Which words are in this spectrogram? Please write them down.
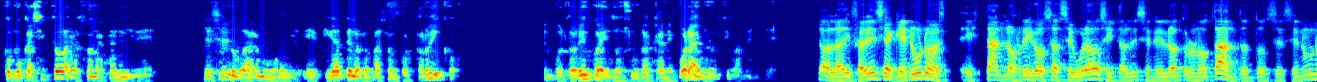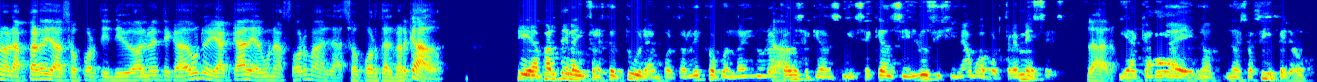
como casi toda la zona caribe, es un lugar muy... Eh, fíjate lo que pasa en Puerto Rico. En Puerto Rico hay dos huracanes por año últimamente. la diferencia es que en uno están los riesgos asegurados y tal vez en el otro no tanto. Entonces, en uno la pérdida la soporta individualmente cada uno y acá de alguna forma la soporta el mercado. Sí, aparte de la infraestructura. En Puerto Rico, cuando hay un huracán, se, quedan, se quedan sin luz y sin agua por tres meses. Claro. Y acá eh, no, no es así, pero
